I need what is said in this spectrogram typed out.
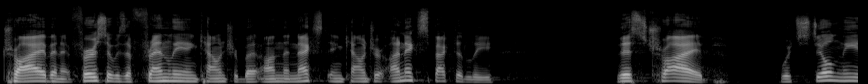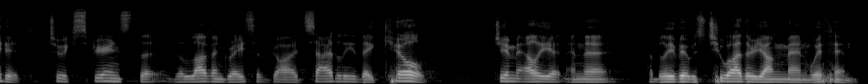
tribe, and at first it was a friendly encounter, but on the next encounter, unexpectedly, this tribe, which still needed to experience the, the love and grace of God, sadly, they killed Jim Elliot and the, I believe it was two other young men with him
